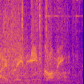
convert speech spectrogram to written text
Spy plane incoming.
